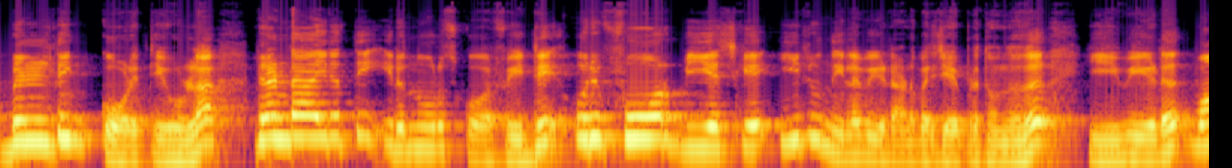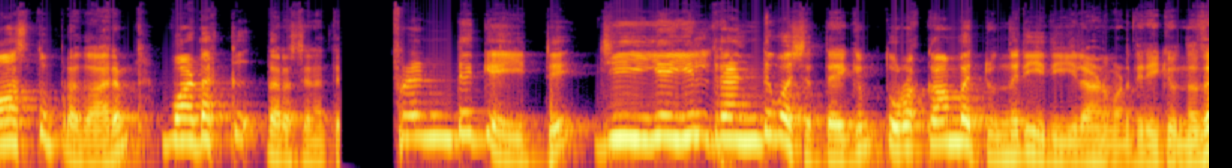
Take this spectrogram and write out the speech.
ബിൽഡിംഗ് ക്വാളിറ്റിയുള്ള രണ്ടായിരത്തി ഇരുന്നൂറ് സ്ക്വയർ ഫീറ്റ് ഒരു ഫോർ ബി എച്ച് കെ ഇരുനില വീടാണ് പരിചയപ്പെടുത്തുന്നത്. ഈ വീട് വാസ്തുപ്രകാരം വടക്ക് ദർശനത്തിൽ ഫ്രണ്ട് ഗേറ്റ് ജി എയിൽ രണ്ട് വശത്തേക്കും തുറക്കാൻ പറ്റുന്ന രീതിയിലാണ് പണിതിരിക്കുന്നത്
